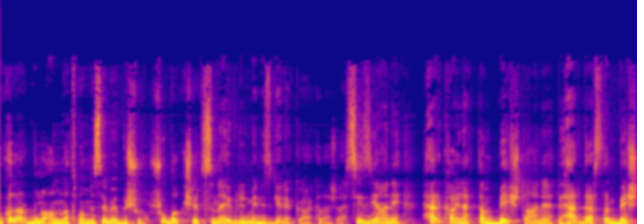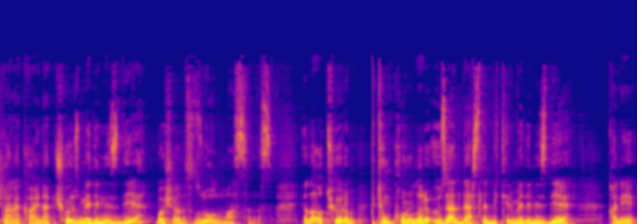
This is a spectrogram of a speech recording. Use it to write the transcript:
bu kadar bunu anlatmamın sebebi şu. Şu bakış açısına evrilmeniz gerekiyor arkadaşlar. Siz yani her kaynaktan 5 tane, her dersten 5 tane kaynak çözmediniz diye başarısız olmazsınız. Ya da atıyorum bütün konuları özel dersle bitirmediniz diye hani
